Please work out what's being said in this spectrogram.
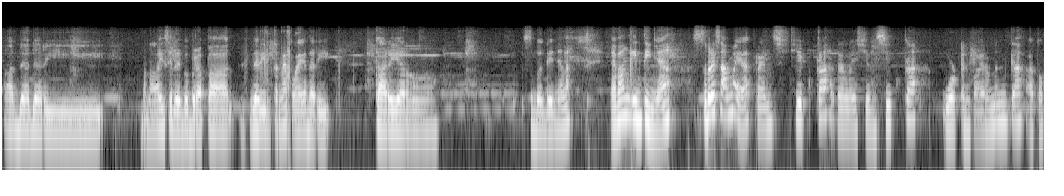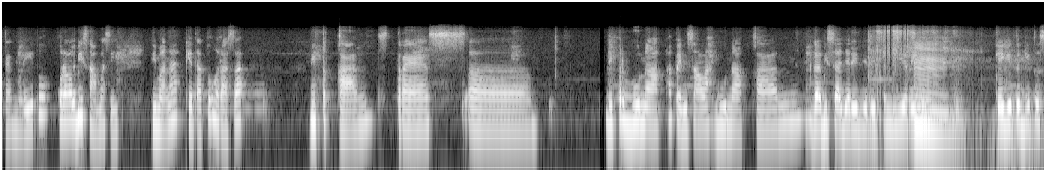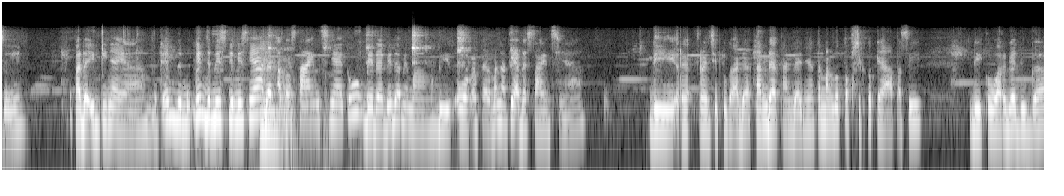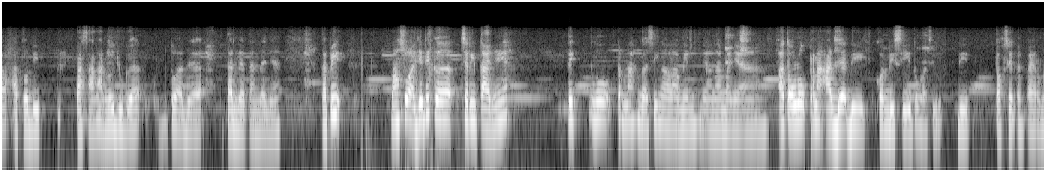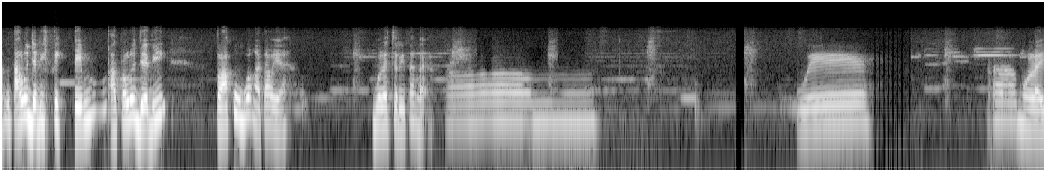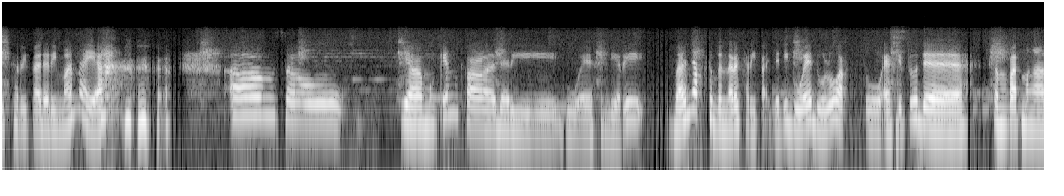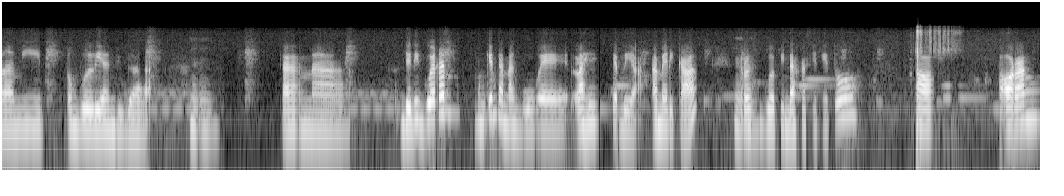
ada dari mana lagi sih dari beberapa dari internet lah ya dari karir sebagainya lah. Emang intinya sebenarnya sama ya friendship kah, relationship kah, work environment kah atau family itu kurang lebih sama sih. Di mana kita tuh ngerasa ditekan, stres, eh, dipergunakan apa ya disalahgunakan nggak bisa jadi diri sendiri. Hmm. kayak gitu-gitu sih pada intinya ya. Mungkin mungkin jenis-jenisnya dan Hmm. atau sainsnya itu beda-beda memang. Di work environment nanti ada sainsnya di friendship juga ada tanda-tandanya. Teman lu toxic tuh kayak apa sih? Di keluarga juga atau di pasangan lu juga itu ada tanda-tandanya. Tapi langsung aja deh ke ceritanya ya Tik, lu pernah gak sih ngalamin yang namanya atau lu pernah ada di kondisi itu gak sih di toxic environment? Entah lu jadi victim atau lu jadi pelaku, gua nggak tahu ya. Boleh cerita nggak? Um, gue ah, mulai cerita dari mana ya? um, so ya mungkin kalau dari gue sendiri banyak sebenarnya cerita. Jadi gue dulu waktu S itu deh sempat mengalami pembulian juga Mm-mm. karena jadi gue kan mungkin karena gue lahir di Amerika terus Mm-mm. gue pindah ke sini tuh uh, orang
